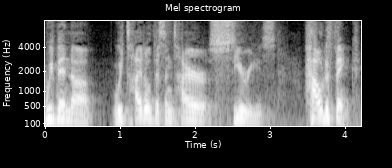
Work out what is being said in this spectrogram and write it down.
We've been, uh, we titled this entire series, How to Think.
